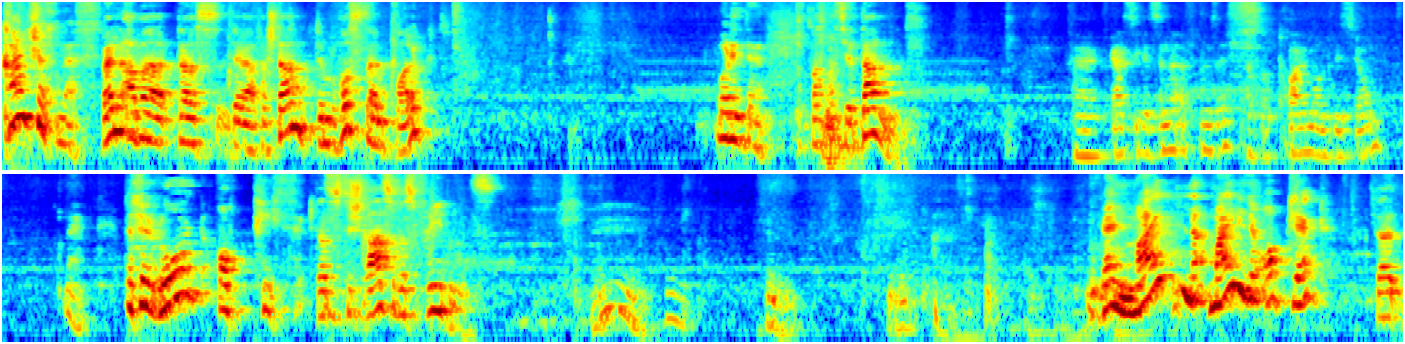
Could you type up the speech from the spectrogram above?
consciousness, Wenn aber das, der Verstand dem Bewusstsein folgt, what is that? was passiert dann? Äh, geistige Sinne öffnen sich, also Träume und Visionen. No. That's a road of peace. Das ist die Straße des Friedens. When mind, mind is object Der,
